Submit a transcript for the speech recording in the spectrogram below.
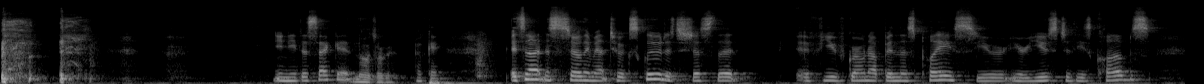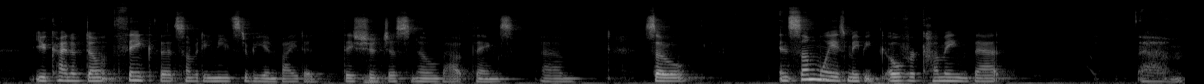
you need a second? No, it's okay. Okay. It's not necessarily meant to exclude, it's just that if you've grown up in this place, you're you're used to these clubs, you kind of don't think that somebody needs to be invited. They should just know about things. Um, so, in some ways, maybe overcoming that um,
